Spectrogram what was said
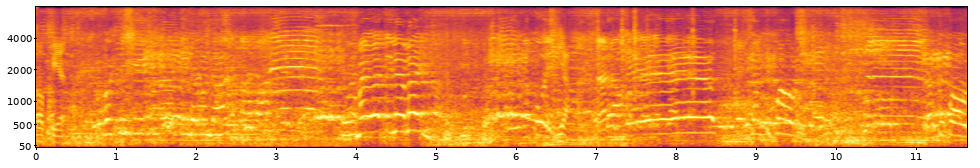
Opya. May, may, tingnan, may! Una po eh. Yeah. Santi Paul. Santi Paul,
